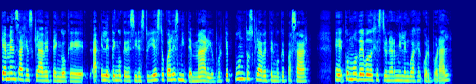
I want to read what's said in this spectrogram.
¿Qué mensajes clave tengo que, ah, le tengo que decir esto y esto? ¿Cuál es mi temario? ¿Por qué puntos clave tengo que pasar? Eh, ¿Cómo debo de gestionar mi lenguaje corporal?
